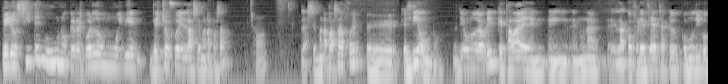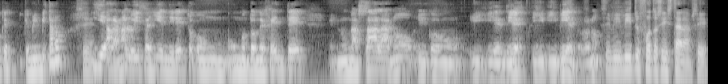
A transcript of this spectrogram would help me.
Pero sí tengo uno que recuerdo muy bien, de hecho fue la semana pasada, la semana pasada fue eh, el día 1, el día 1 de abril, que estaba en, una, la conferencia esta que, como digo, que, me invitaron. Y además lo hice allí en directo con un montón de gente, en una sala, ¿no? Y, con, y, en directo, y, viéndolo, ¿no? Sí, vi, tus fotos en Instagram, sí.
